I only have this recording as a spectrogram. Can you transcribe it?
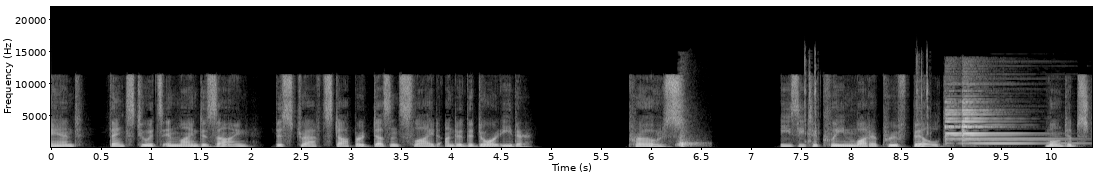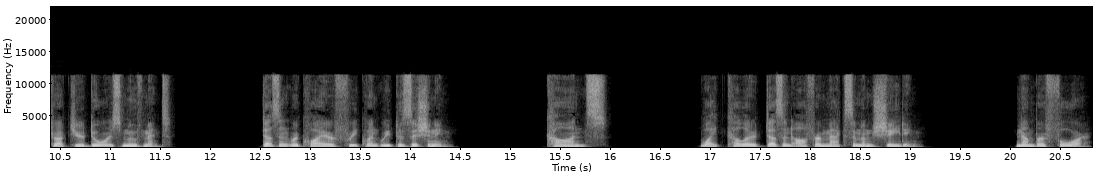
And, thanks to its inline design, this draft stopper doesn't slide under the door either. Pros Easy to clean waterproof build. Won't obstruct your door's movement. Doesn't require frequent repositioning. Cons White color doesn't offer maximum shading. Number 4.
